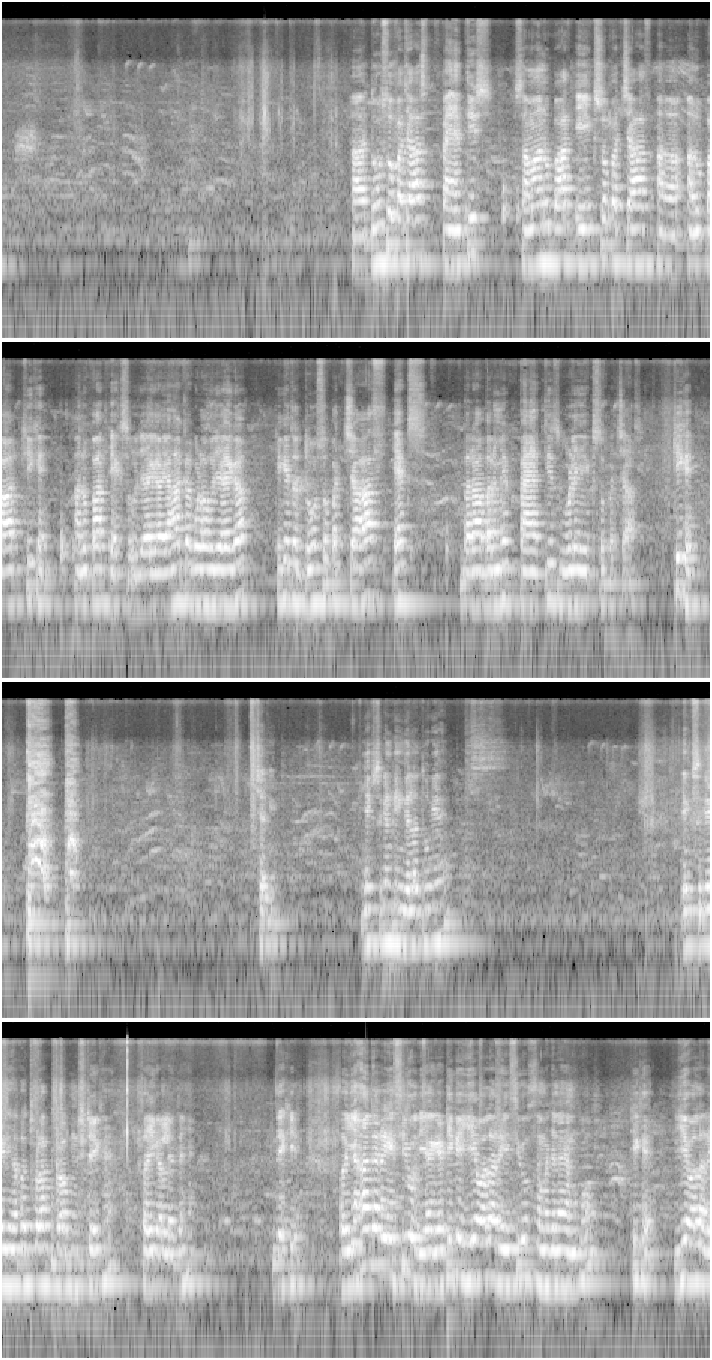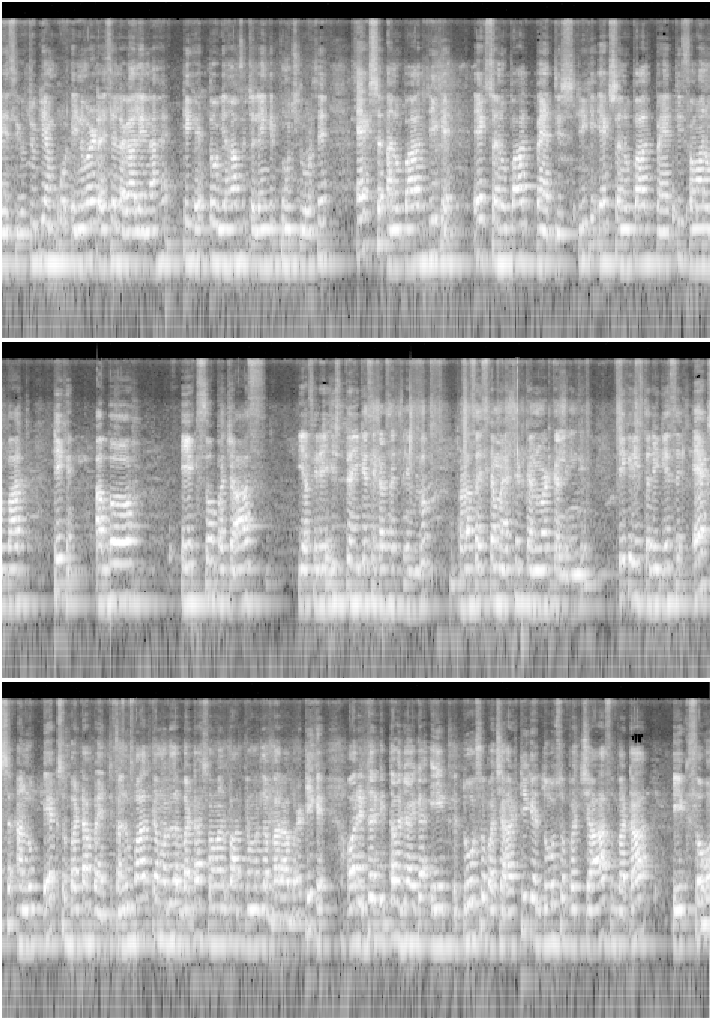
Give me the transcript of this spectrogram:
दो सौ पचास, पैंतीस, समानुपात एक सौ पचास अनुपात, ठीक है, अनुपात एक्स हो जाएगा, यहाँ का गुणा हो जाएगा, ठीक है तो दो सौ पचास एक्स बराबर में पैंतीस गुड़े एक सौ पचास, ठीक है। चलिए, एक सेकंड कहीं गलत हो गया है। एक सेकंड, यहाँ पर थोड़ा मिस्टेक है, सही कर लेते हैं। देखिए और यहाँ का रेशियो दिया गया, ठीक है? ये वाला रेशियो समझना है हमको, ठीक है? ये वाला रेशियो क्योंकि हमको इन्वर्ट ऐसे लगा लेना है, ठीक है? तो यहाँ से चलेंगे पूछ की ओर से एक्स अनुपात, ठीक है? एक्स अनुपात पैंतीस, ठीक है? एक्स अनुपात पैंतीस समानुपात, ठीक है? अब 150 या फिर इस तरीके से कर सकते हैं हम लोग। थोड़ा सा इसका मैथड कन्वर्ट कर लेंगे। ठीक है, इस तरीके से x अनु, x बटा पैंतीस, अनुपात का मतलब बटा समानुपात का मतलब बराबर, ठीक है? और इधर कितना हो जाएगा? एक, दो सौ पचास, ठीक है? दो सौ पचास बटा एक सौ,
